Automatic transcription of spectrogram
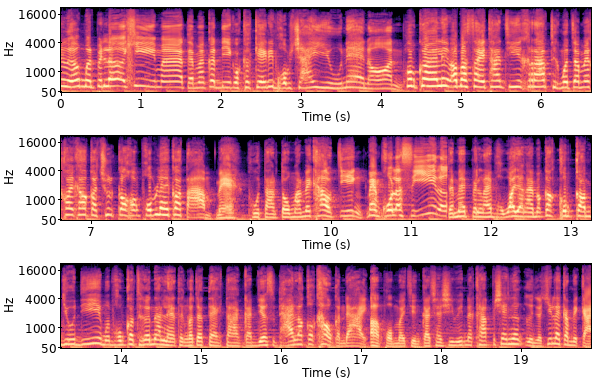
เหลืองเหมือนไปเลอะขี้มา แต่มันก็ดีกว่ากางเกงที่ผมใช้อยู่แน่นอน ผมก็รีบเอามาใส่ทันทีครับ ถึงมันจะไม่ค่อยเข้ากับชุดเกราะของผมเลยก็ตามแม่พูดตามตรงมันไม่เข้าจริง แม่มคนละสีเลยแต่ไม่เป็นไรผมว่ายังไงมันก็กลมกลอมอยู่ดี เหมือนผมกับเธอนั่นแหละถึงเราจะแตกต่างกันเยอะสุดท้ายเราก็เข้ากันได้อ่าผมหมายถึงการใช้ชีวิตนะครับไม่ใช่เรื่องอื่นอย่าคิดอะไรกันไปไกล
